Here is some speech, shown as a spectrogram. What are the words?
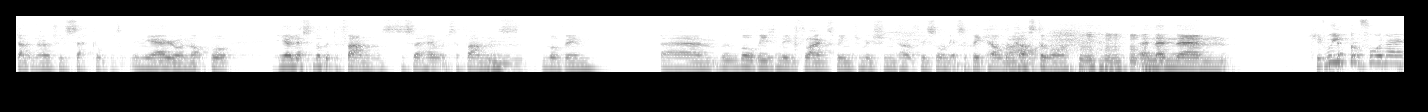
don't know if he's settled in the area or not, but he only has to look at the fans to say how much the fans Hmm. love him. Um, with all these new flags being commissioned, hopefully someone gets a big Helder Wow. Costa one, and then um, Should we put forward? A,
